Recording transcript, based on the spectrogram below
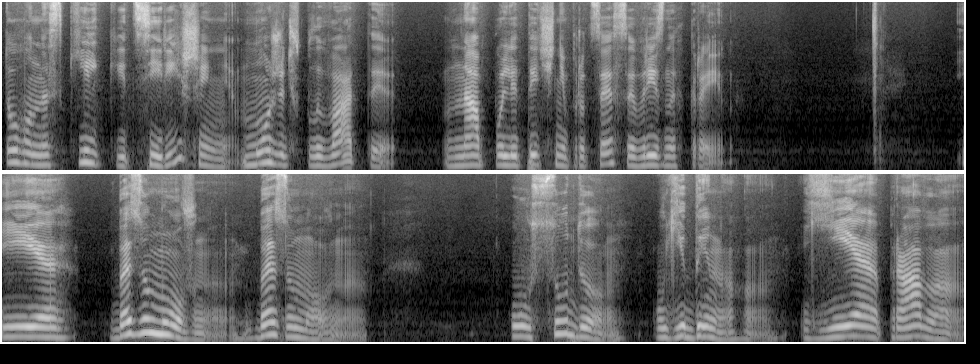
того, наскільки ці рішення можуть впливати на політичні процеси в різних країнах. І безумовно, безумовно, у суду, у єдиного є право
